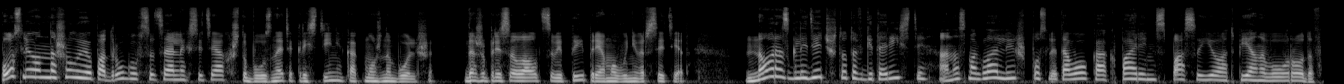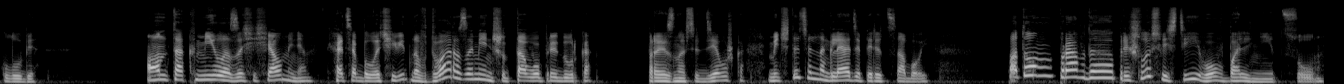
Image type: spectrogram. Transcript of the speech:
После он нашел ее подругу в социальных сетях, чтобы узнать о Кристине как можно больше — даже присылал цветы прямо в университет. Но разглядеть что-то в гитаристе она смогла лишь после того, как парень спас ее от пьяного урода в клубе. Он так мило защищал меня, хотя было очевидно в два раза меньше того придурка, произносит девушка, мечтательно глядя перед собой. Потом, правда, пришлось вести его в больницу.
